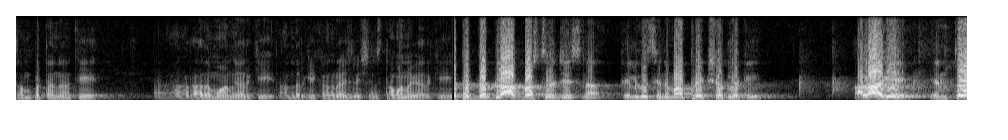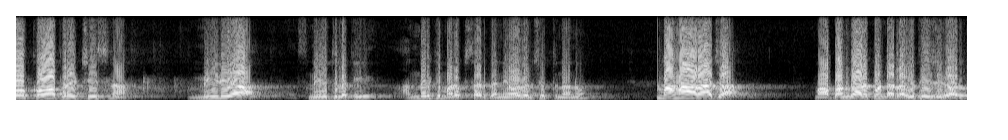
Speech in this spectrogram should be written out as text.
సంపతన్నకి రాధమోహన్ రాధామోహన్ గారికి అందరికీ కంగ్రాచులేషన్స్ తమన్న గారికి. పెద్ద బ్లాక్ బస్టర్ చేసిన తెలుగు సినిమా ప్రేక్షకులకి అలాగే ఎంతో కోఆపరేట్ చేసిన మీడియా స్నేహితులకి అందరికీ మరొకసారి ధన్యవాదాలు చెప్తున్నాను. మహారాజా మా బంగారకొండ రవితేజ గారు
